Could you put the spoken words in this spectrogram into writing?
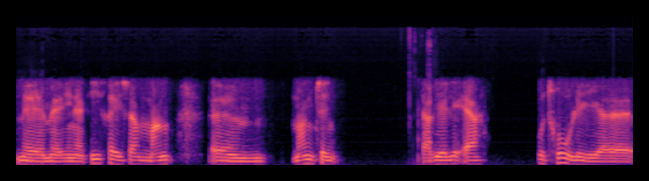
Med, med energikriser, mange, øh, mange ting, der virkelig er utrolig øh,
